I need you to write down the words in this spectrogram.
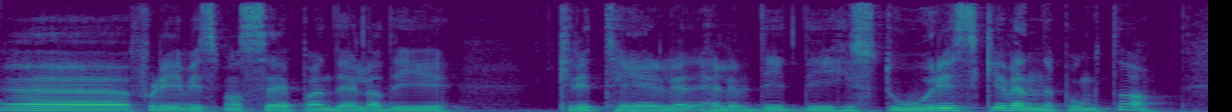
Uh, fordi hvis man ser på en del av de kriterier, eller de, de historiske vendepunktene, da,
